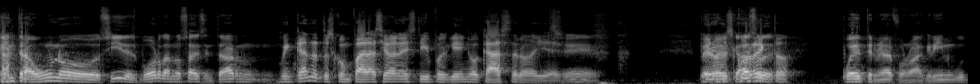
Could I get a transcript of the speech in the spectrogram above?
entra uno, sí, desborda, no sabe centrar. Me encantan tus comparaciones tipo el Gringo Castro y el... Sí. Pero el es de- correcto. puede terminar de formar a Greenwood,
